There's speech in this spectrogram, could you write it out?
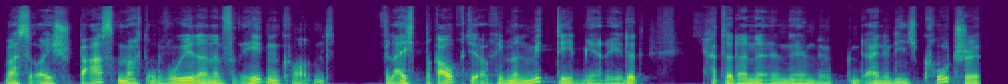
was euch Spaß macht und wo ihr dann ins Reden kommt. Vielleicht braucht ihr auch jemanden, mit dem ihr redet. Ich hatte dann eine, eine, eine, die ich coache,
